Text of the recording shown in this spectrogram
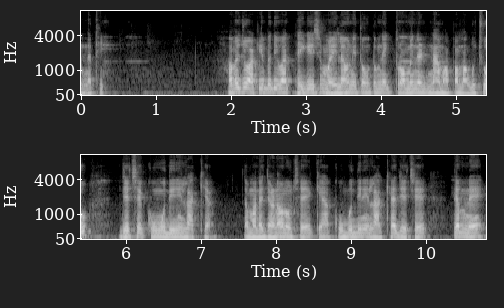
નથી. હવે જો આટલી બધી વાત થઈ ગઈ છે મહિલાઓની, તો હું તમને એક પ્રોમિનન્ટ નામ આપવા માગું છું, જે છે કુમુદીની લાખિયા. તમારે જણાવવાનું છે કે આ કુમુદીની લાખિયા જે છે તેમણે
